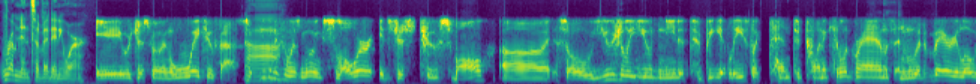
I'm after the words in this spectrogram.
remnants of it anywhere. It was just moving way too fast. So ah. even if it was moving slower, it's just too small. Uh, so usually you'd need it to be at least like 10 to 20 kilograms and move at very low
